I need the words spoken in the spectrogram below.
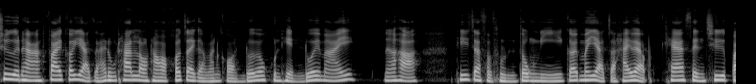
ชื่อนะคะ ฝ้ายก็อยากจะให้ทุกท่านลองทำความเข้าใจกับมันก่อนด้วยว่าคุณเห็นด้วยไหม นะคะ ที่จะสนับสนุนตรงนี้ก็ไม่อยากจะให้แบบแค่เซ็นชื่อไป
